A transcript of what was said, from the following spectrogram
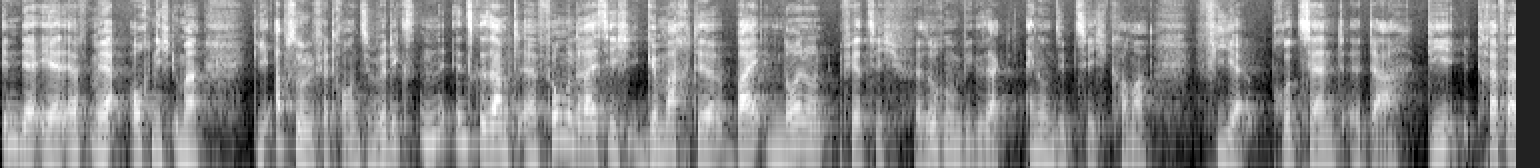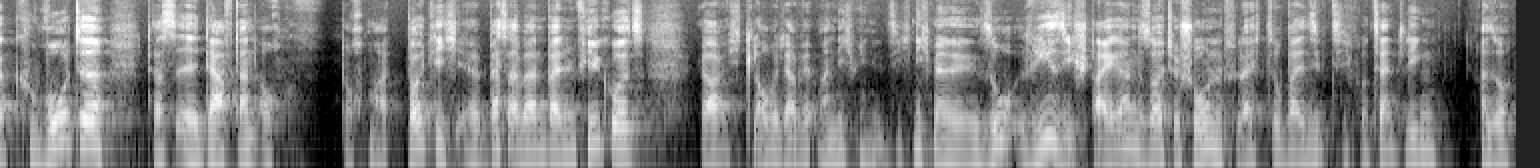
in der ELF ja auch nicht immer die absolut vertrauenswürdigsten. Insgesamt 35 äh, gemachte bei 49 Versuchen, wie gesagt 71,4 Prozent äh, da. Die Trefferquote, das äh, darf dann auch doch mal deutlich besser werden bei den Vielkurs. Ja, ich glaube, da wird man nicht, sich nicht mehr so riesig steigern. Das sollte schon vielleicht so bei 70 Prozent liegen. Also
